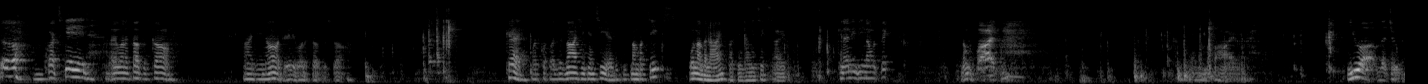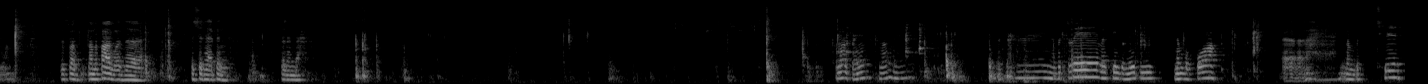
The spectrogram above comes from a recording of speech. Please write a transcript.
Oh, I'm quite scared. I want to start this car. I do not really want to start this car. Okay, my clock is nice. You can see it. This is number six. Or number nine, but there's only six. So can only be number six. Number five. Okay, number five. You are the chosen one. This was, number five was the, the shit happened. Cylinder. Come on, friends. Come on, man. Okay, number three. Let's think of Mickey. Number four. Uh, number two.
